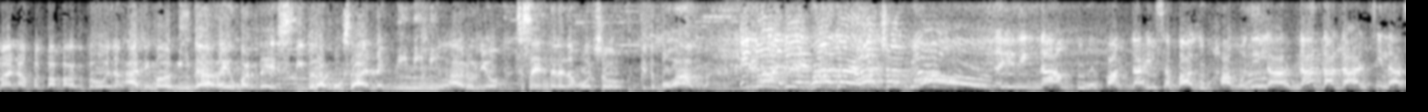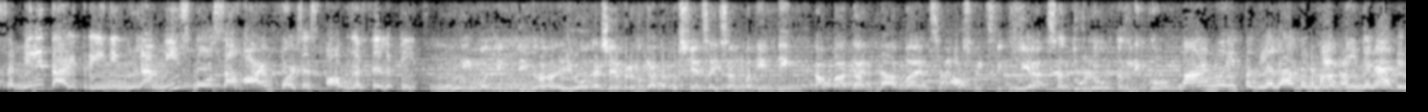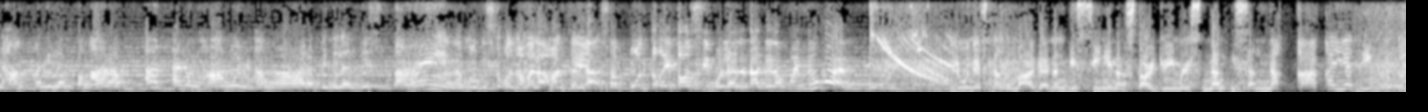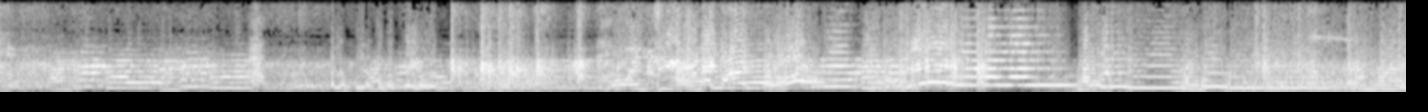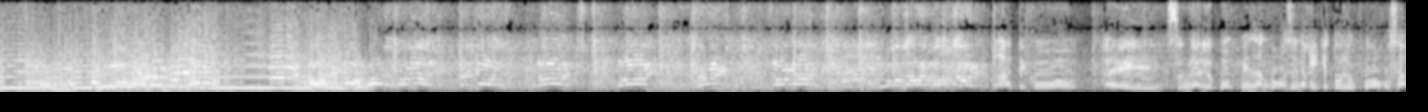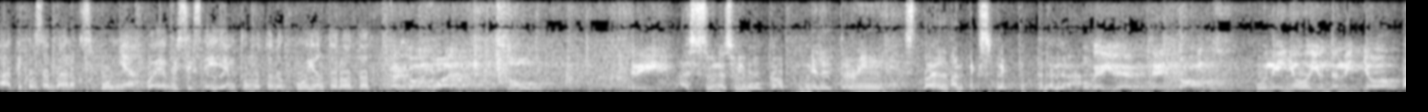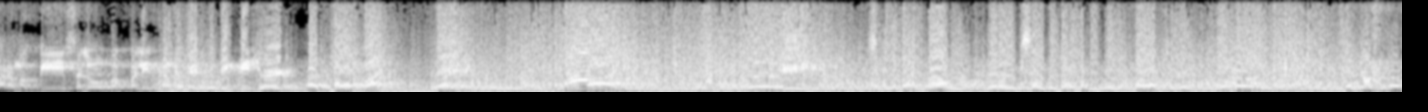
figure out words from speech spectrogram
Man ang pagpapakatotoo ng ating mga bida ngayong Martes. Dito lang kung saan nagniningning ang araw nyo sa sayang dala ng 8. Ito po ang Pinoy Big Brother 8 Go! Nayinig na ang buong camp dahil sa bagong hamon nila na dadaan sila sa military training mula mismo sa Armed Forces of the Philippines. Uy, matindi nga yun. At syempre magtatapos yan sa isang matinding tapatan laban sa housemates ni Kuya sa dulo ng linggo. Paano ipaglalaban ng mga bida natin ang kanilang pangarap at anong hamon ang haharapin nila this time? Alam mo, ko na malaman kaya sa puntong ito, simulan na natin ang kwentuhan. Lunes ng umaga nang gisingin ng Star Dreamers ng isang nakakayanig na tunog. Alam ko yung tunog na yun. OMG! Ang Minsan po kasi nakikitulog po ako sa ate ko sa barracks po niya. Po every 6 a.m. tumutunog po yung torotot. One, two, three. As soon as we woke up, military style, unexpected talaga. Okay, you have 10 counts. Kunin nyo yung damit nyo para magbihis sa loob. Pagpalit ng damit. Puting t-shirt at mawang pants. 10, 5, 3, Kinabahan pa ako, pero excited ako makita yung power sila. Three,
